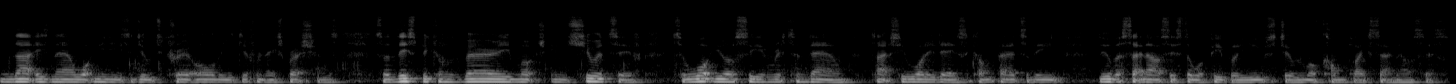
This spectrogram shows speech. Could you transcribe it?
that is now what you need to do to create all these different expressions. So this becomes very much intuitive to what you're seeing written down to actually what it is compared to the, the other set analysis that what people are used to, the more complex set analysis.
